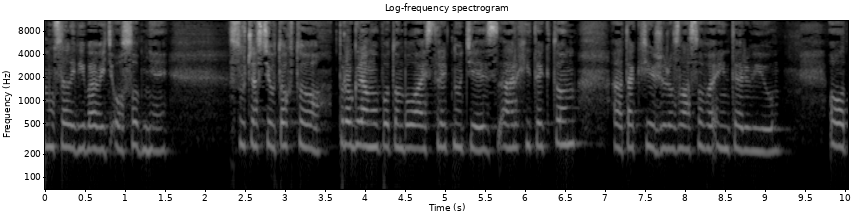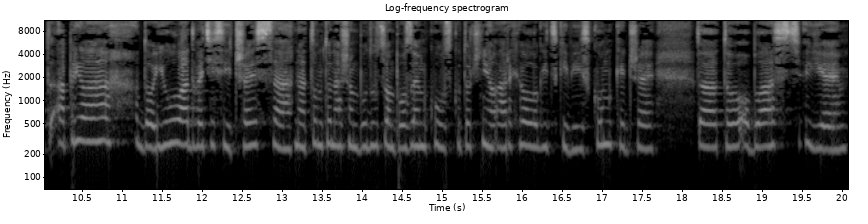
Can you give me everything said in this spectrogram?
museli vybaviť osobne. Súčasťou tohto programu potom bolo aj stretnutie s architektom a taktiež rozhlasové interviu. Od apríla do júla 2006 sa na tomto našom budúcom pozemku uskutočnil archeologický výskum, keďže táto oblasť je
